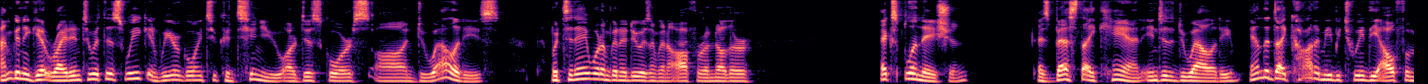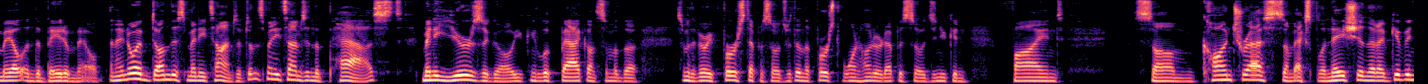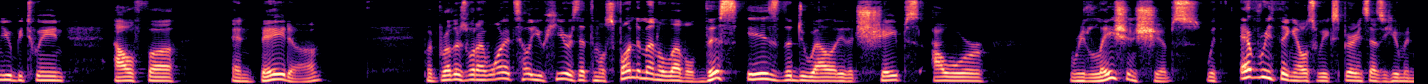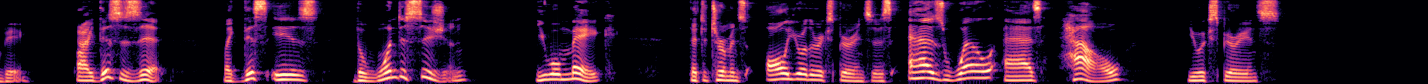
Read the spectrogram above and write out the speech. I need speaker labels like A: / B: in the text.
A: I'm going to get right into it this week, and we are going to continue our discourse on dualities. But today, what I'm going to do is I'm going to offer another explanation as best I can into the duality and the dichotomy between the alpha male and the beta male. And I know I've done this many times. I've done this many times in the past, many years ago. You can look back on some of the some of the very first episodes within the first 100 episodes and you can find some contrast, some explanation that I've given you between alpha, and beta. But, brothers, what I want to tell you here is at the most fundamental level, this is the duality that shapes our relationships with everything else we experience as a human being. All right, this is it. Like, this is the one decision you will make that determines all your other experiences as well as how you experience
